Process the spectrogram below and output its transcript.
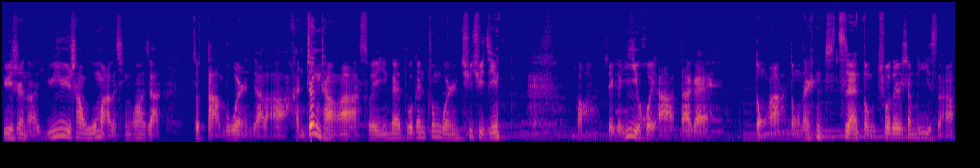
于是呢，遇上无马的情况下，就打不过人家了啊，很正常啊。所以应该多跟中国人取取经。啊，这个意会啊，大概懂啊，懂的人 自然懂说的是什么意思啊。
